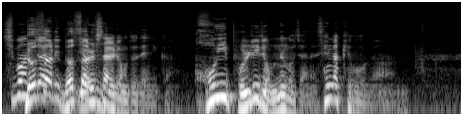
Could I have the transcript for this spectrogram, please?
10원짜리 몇 살이- 몇 살이- 10살 정도 되니까 거의 볼 일이 없는 거잖아요. 생각해 보면.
